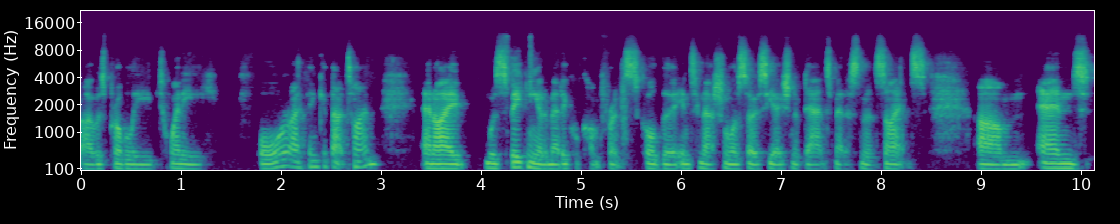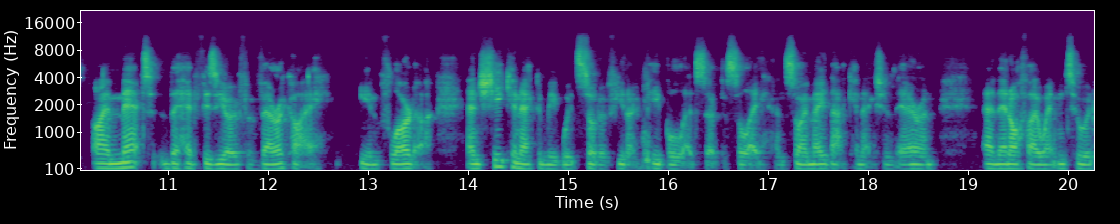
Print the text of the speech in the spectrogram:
I was probably 24, I think, at that time. And I was speaking at a medical conference called the International Association of Dance, Medicine, and Science. Um, and I met the head physio for Varekai, in Florida, and she connected me with sort of you know people at Cirque du Soleil, and so I made that connection there, and and then off I went into it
